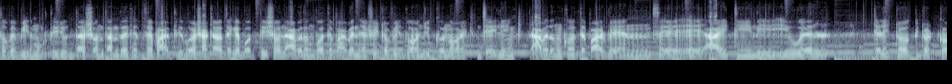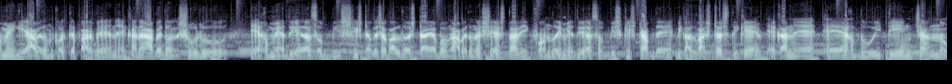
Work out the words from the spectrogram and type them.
তবে বীর মুক্তিযোদ্ধার সন্তানদের ক্ষেত্রে প্রার্থীর বয়স আঠারো থেকে বত্রিশ হলে আবেদন করতে পারবেন। এফিট অফিস গ্রহণযোগ্য নয়। যেই লিঙ্ক আবেদন করতে পারবেন, সে A I T UL Teletalk dot কমে গিয়ে আবেদন করতে পারবেন। এখানে আবেদন শুরু এক মে দুই হাজার চব্বিশ খ্রিস্টাব্দে সকাল দশটা এবং আবেদনের শেষ তারিখ পনেরোই মে দুই হাজার চব্বিশ খ্রিস্টাব্দে বিকাল পাঁচটার দিকে। এখানে এক, দুই, তিন, চার নং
